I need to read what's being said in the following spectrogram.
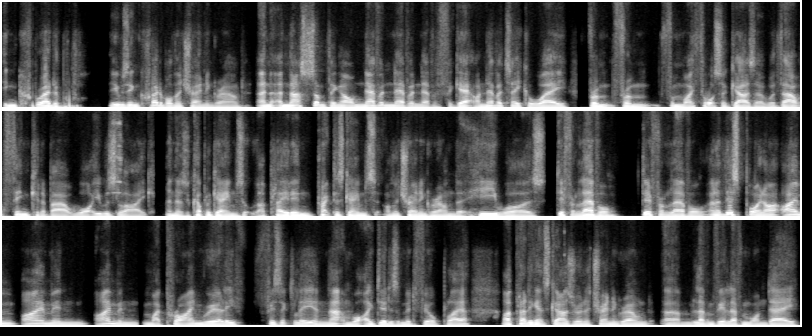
incredible he was incredible on the training ground, and and that's something I'll never, never, never forget. I'll never take away from from from my thoughts of Gaza without thinking about what he was like. And there's a couple of games I played in practice games on the training ground that he was different level, different level. And at this point, I, I'm I'm in I'm in my prime really physically and that and what I did as a midfield player. I played against Gaza in a training ground um, 11 v 11 one day.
